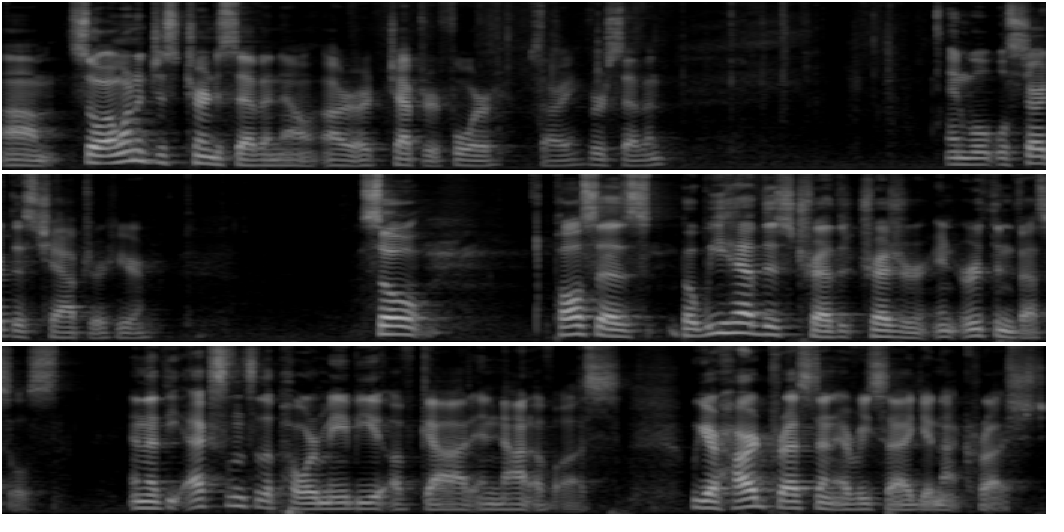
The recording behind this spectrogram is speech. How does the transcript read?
Um, so I want to just turn to 7 now, or, chapter 4, sorry, verse 7. And we'll, we'll start this chapter here. So Paul says, But we have this tre- treasure in earthen vessels, and that the excellence of the power may be of God and not of us. We are hard pressed on every side, yet not crushed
